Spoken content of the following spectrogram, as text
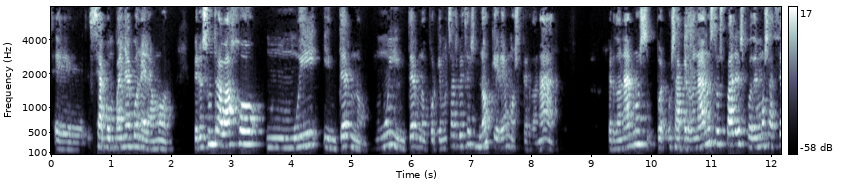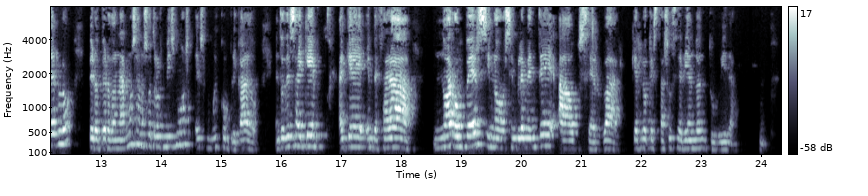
eh, se acompaña con el amor. Pero es un trabajo muy interno, muy interno, porque muchas veces no queremos perdonar. Perdonarnos, o sea, perdonar a nuestros padres podemos hacerlo, pero perdonarnos a nosotros mismos es muy complicado. Entonces hay que, hay que empezar a no a romper, sino simplemente a observar qué es lo que está sucediendo en tu vida.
